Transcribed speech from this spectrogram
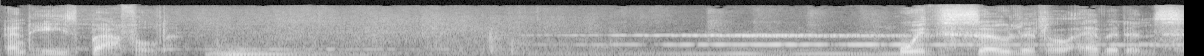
and he's baffled. With so little evidence,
